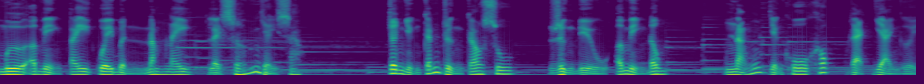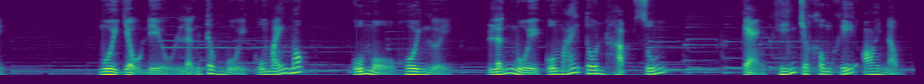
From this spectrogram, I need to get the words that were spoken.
Mưa ở miền Tây quê Bình năm nay lại sớm vậy sao? Trên những cánh rừng cao su, rừng điều ở miền Đông, nắng vẫn khô khốc rạc dài người. Mùi dầu điều lẫn trong mùi của máy móc, của mồ hôi người, lẫn mùi của mái tôn hập xuống, càng khiến cho không khí oi nồng.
